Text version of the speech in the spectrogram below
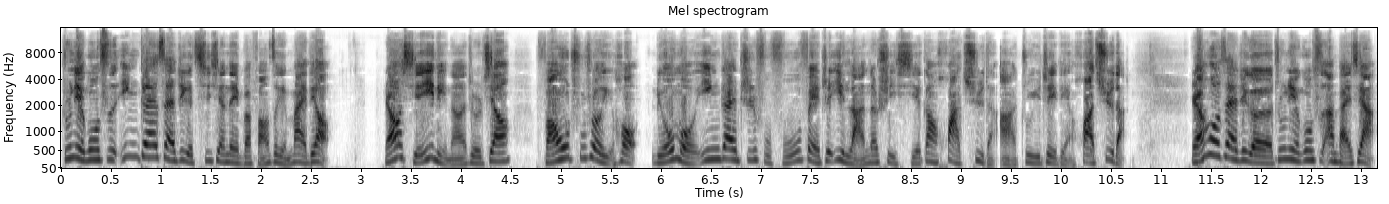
中介公司应该在这个期限内把房子给卖掉，然后协议里呢就是将房屋出售以后，刘某应该支付服务费这一栏呢是以斜杠划去的啊，注意这一点划去的，然后在这个中介公司安排下，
